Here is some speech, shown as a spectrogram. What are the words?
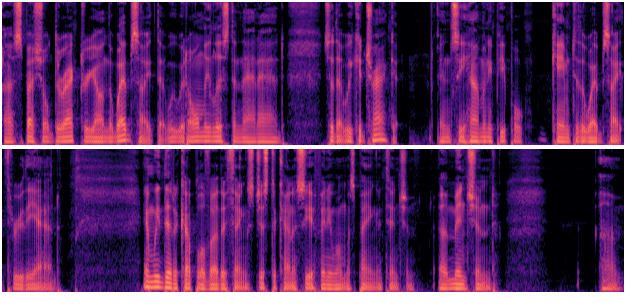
a special directory on the website that we would only list in that ad so that we could track it and see how many people came to the website through the ad. And we did a couple of other things just to kind of see if anyone was paying attention. Uh, mentioned um,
